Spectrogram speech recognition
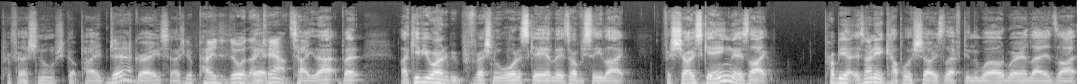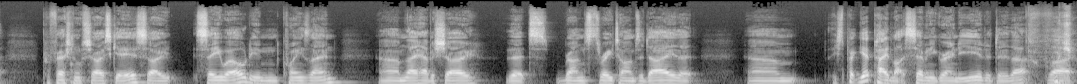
professional. She got paid to Yeah. a degree. So you got paid to do it. That yeah, counts. Take that. But like, if you want to be a professional water skier, there's obviously like for show skiing, there's like probably there's only a couple of shows left in the world where there's like professional show skiers. So SeaWorld in Queensland, um, they have a show that runs three times a day. That um, you get paid like seventy grand a year to do that. Like,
